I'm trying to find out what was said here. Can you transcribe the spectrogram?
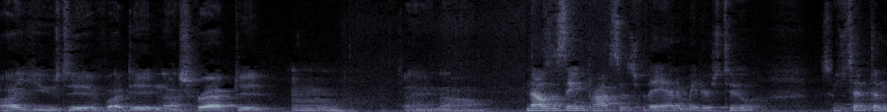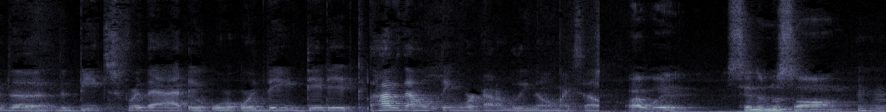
I used it. If I didn't, I scrapped it. Mm. And um, that was the same process for the animators too. So you sent them the the beats for that, or or they did it. How did that whole thing work? I don't really know myself. I would send them the song, mm-hmm.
